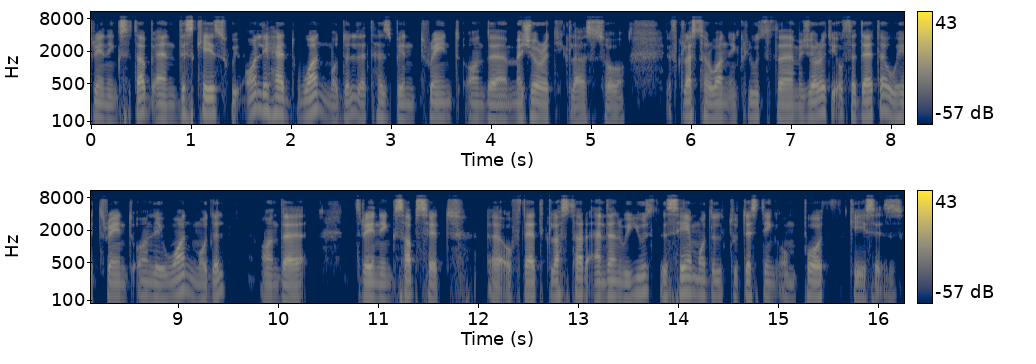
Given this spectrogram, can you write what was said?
training setup and this case we only had one model that has been trained on the majority class so if cluster one includes the majority of the data we trained only one model on the training subset uh, of that cluster and then we use the same model to testing on both cases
